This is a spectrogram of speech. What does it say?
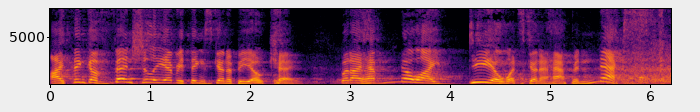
I think eventually everything's gonna be okay, but I have no idea what's gonna happen next.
